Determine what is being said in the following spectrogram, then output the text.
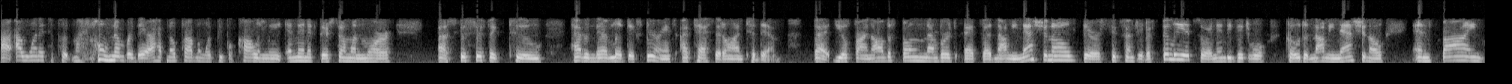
I, I wanted to put my phone number there. I have no problem with people calling me. And then if there's someone more uh, specific to having their lived experience, I pass it on to them. But you'll find all the phone numbers at the NAMI National. There are 600 affiliates, or an individual go to NAMI National and find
